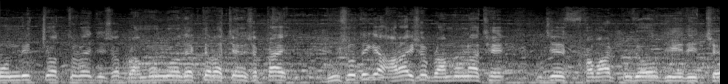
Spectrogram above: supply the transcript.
মন্দির চত্বরে যেসব ব্রাহ্মণগুলো দেখতে পাচ্ছেন, এসব প্রায় দুশো থেকে আড়াইশো ব্রাহ্মণ আছে যে সবার পুজো দিয়ে দিচ্ছে।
